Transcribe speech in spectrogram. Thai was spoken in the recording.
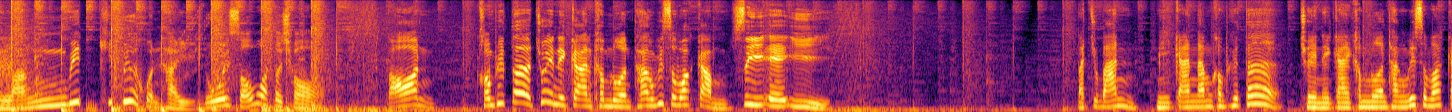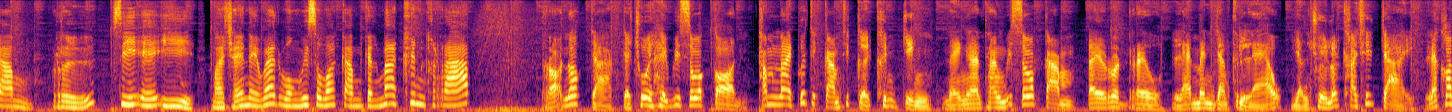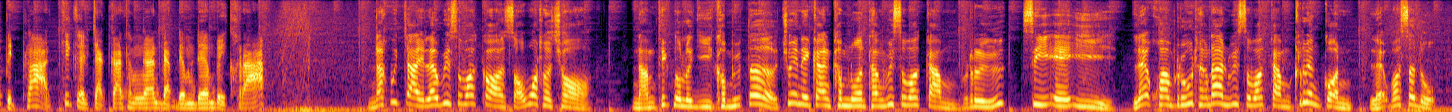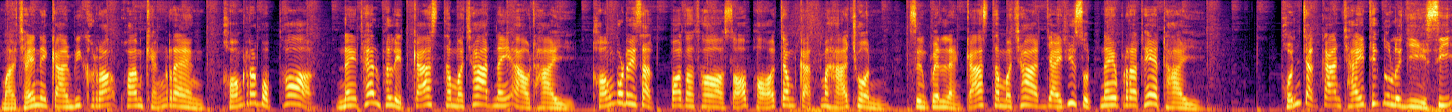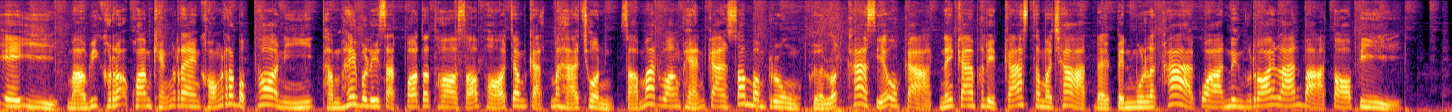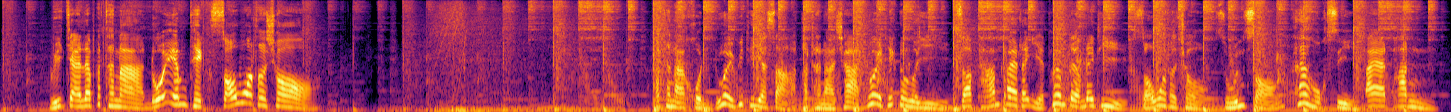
พลังวิทย์คิดเพื่อคนไทย โดย สวทช ตอนคอมพิวเตอร์ช่วยในการคำนวณทางวิศวกรรม CAE ปัจจุบันมีการนำคอมพิวเตอร์ ช่วยในการคำนวณทางวิศวกรรม หรือ CAE มาใช้ในแวดวงวิศวกรรมกันมากขึ้นครับ เพราะนอกจากจะช่วยให้วิศวกรทำนายพฤติกรรมที่เกิดขึ้นจริง ในงานทางวิศวกรรมได้รวดเร็ว และแม่นยำขึ้นแล้ว ยังช่วยลดค่าใช้จ่าย และข้อผิดพลาดที่เกิดจากการทำงานแบบเดิมๆด้วยครับนักวิจัยและวิศวกร สวทช นำเทคโนโลยีคอมพิวเตอร์ช่วยในการคำนวณทางวิศวกรรม หรือ CAE และความรู้ทางด้านวิศวกรรมเครื่องกล และวัสดุมาใช้ในการวิเคราะห์ความแข็งแรงของระบบท่อ ในแท่นผลิตก๊าซธรรมชาติในอ่าวไทย ของบริษัท ปตท สพจำกัดมหาชน ซึ่งเป็นแหล่งก๊าซธรรมชาติใหญ่ที่สุดในประเทศไทย ผลจากการใช้เทคโนโลยี CAE มาวิเคราะห์ความแข็งแรงของระบบท่อนี้ทำให้บริษัทปตทสพจำกัดมหาชน สามารถวางแผนการซ่อมบำรุง เพื่อลดค่าเสียโอกาสในการผลิตก๊าซธรรมชาติ ได้เป็นมูลค่ากว่า 100 ล้านบาทต่อปี วิจัยและพัฒนาโดย MTech สวทช ฒนาคนด้วยวิทยาศาสตร์ พัฒนาชาติด้วยเทคโนโลยี สอบถามรายละเอียดเพิ่มเติมได้ที่ สวทช 02 564 8000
